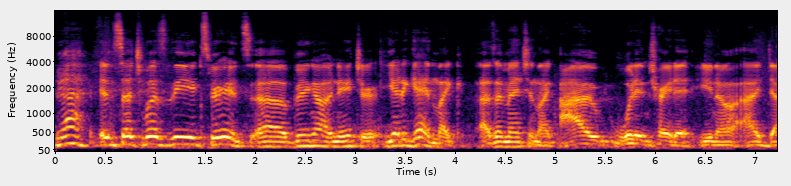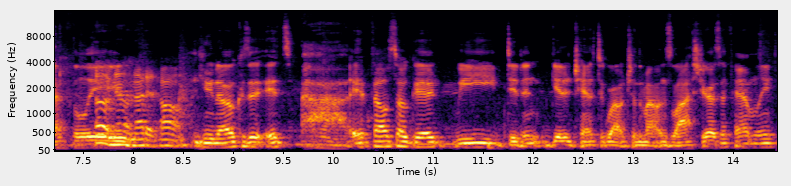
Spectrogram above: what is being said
yeah. And such was the experience uh, being out in nature. Yet again, like as I mentioned, like I wouldn't trade it. You know, I definitely. oh no, not at all. you know because it, it's ah, it felt so good we didn't get a chance to go out into the mountains last year as a family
